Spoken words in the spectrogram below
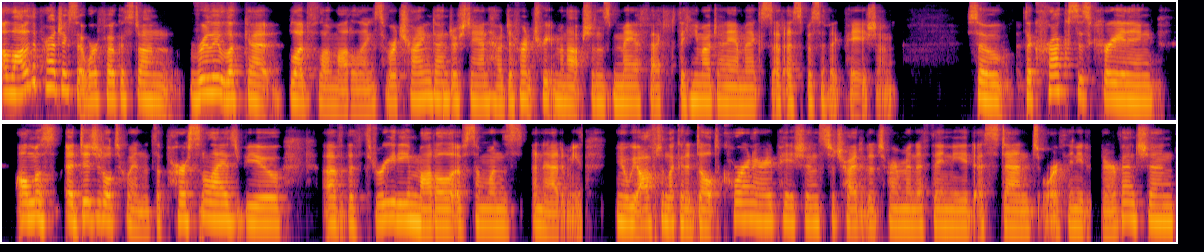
a lot of the projects that we're focused on really look at blood flow modeling. So we're trying to understand how different treatment options may affect the hemodynamics of a specific patient. So the crux is creating almost a digital twin. It's a personalized view of the 3D model of someone's anatomy. You know, we often look at adult coronary patients to try to determine if they need a stent or if they need intervention.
